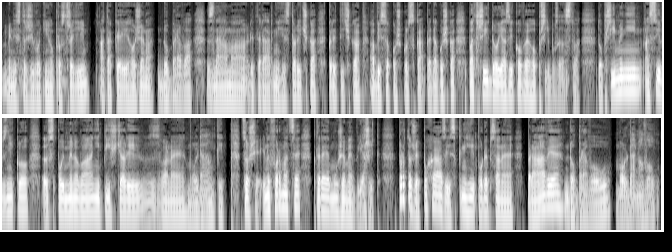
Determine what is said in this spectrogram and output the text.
ministr životního prostředí a také jeho žena Dobrava, známá literární historička, kritička a vysokoškolská pedagožka, patří do jazykového příbuzenstva. To příjmení asi vzniklo z pojmenování píšťaly zvané Moldánky, což je informace, které můžeme věřit, protože pochází z knihy podepsané právě Dobravou Moldanovou.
